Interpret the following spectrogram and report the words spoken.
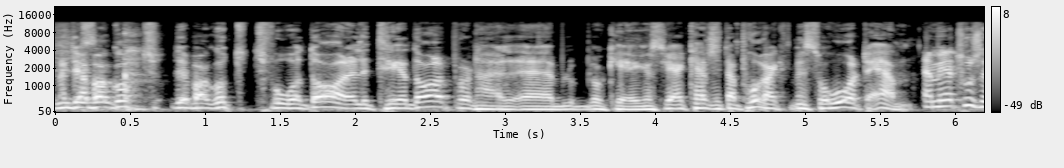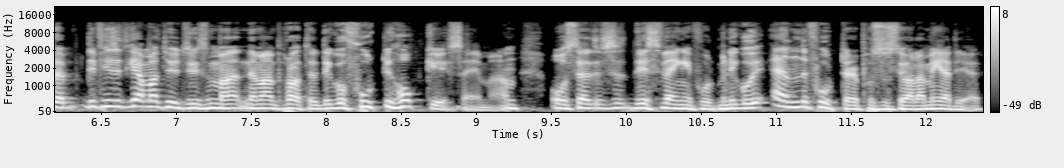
Men det har, bara gått, det har bara gått två dagar eller tre dagar på den här eh, blo- blockeringen så jag kanske inte har påverkat mig så hårt än. Ja, men jag tror så här, det finns ett gammalt uttryck som man, när man pratar, det går fort i hockey säger man. Och så, det svänger fort, men det går ju ännu fortare på sociala medier.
